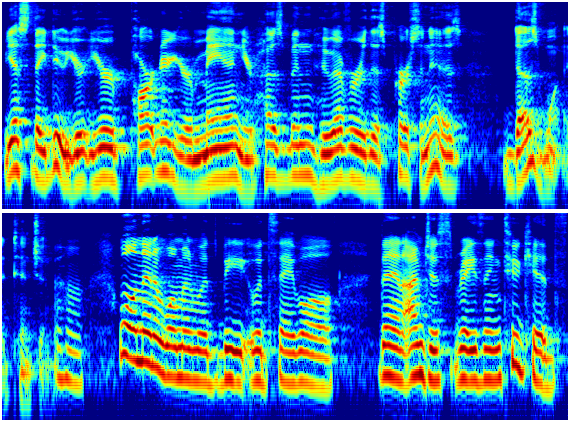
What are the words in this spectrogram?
Yes, they do. Your your partner, your man, your husband, whoever this person is, does want attention. Uh-huh. Well, and then a woman would be would say, "Well, then I'm just raising two kids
